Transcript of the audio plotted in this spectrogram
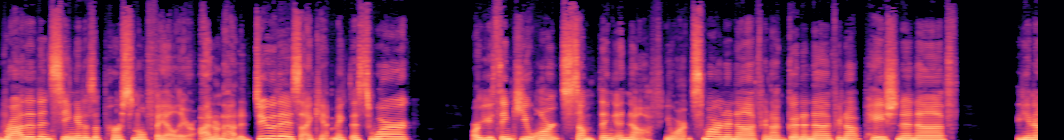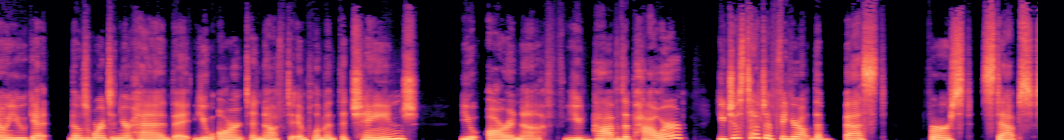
rather than seeing it as a personal failure. I don't know how to do this. I can't make this work. Or you think you aren't something enough. You aren't smart enough. You're not good enough. You're not patient enough. You know, you get those words in your head that you aren't enough to implement the change you are enough. You have the power. You just have to figure out the best first steps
